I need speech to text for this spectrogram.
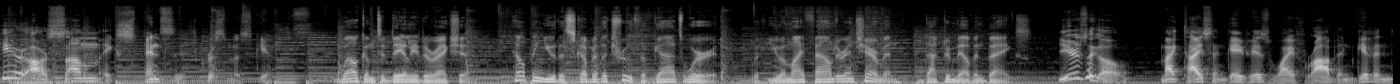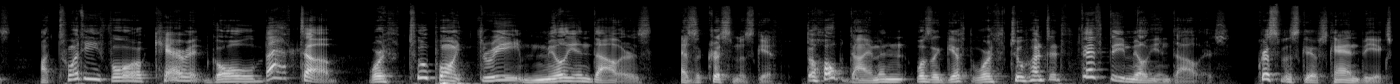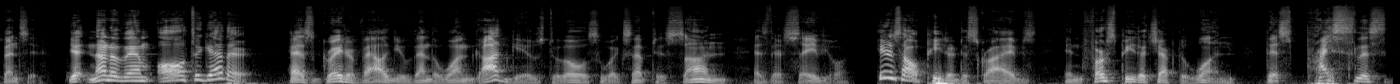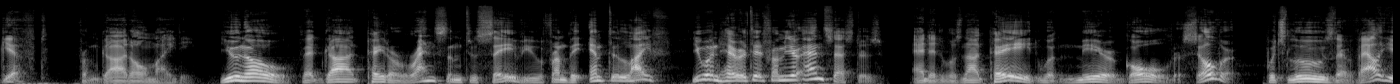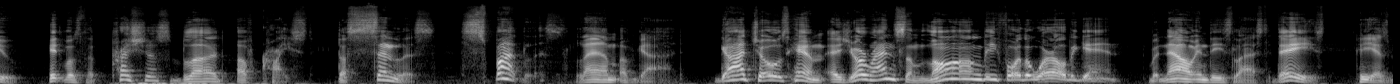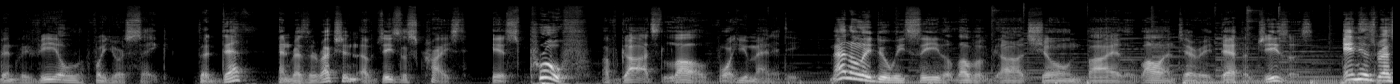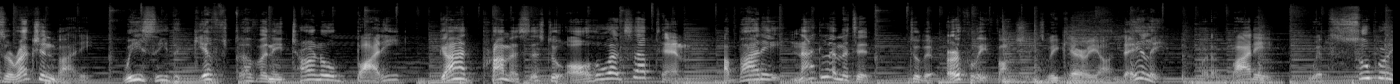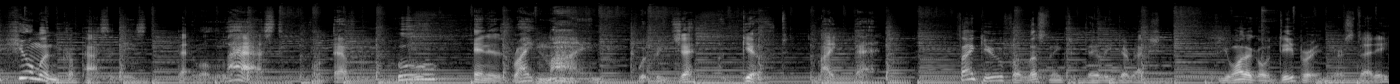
Here are some expensive Christmas gifts. Welcome to Daily Direction, helping you discover the truth of God's Word with UMI founder and chairman, Dr. Melvin Banks. Years ago, Mike Tyson gave his wife Robin Givens a 24 karat gold bathtub worth $2.3 million as a Christmas gift. The Hope Diamond was a gift worth $250 million. Christmas gifts can be expensive, yet none of them altogether has greater value than the one God gives to those who accept His Son as their Savior. Here's how Peter describes in 1 Peter chapter 1 this priceless gift from God Almighty. You know that God paid a ransom to save you from the empty life you inherited from your ancestors and it was not paid with mere gold or silver, which lose their value. It was the precious blood of Christ, the sinless, spotless Lamb of God. God chose him as your ransom long before the world began. But now, in these last days, he has been revealed for your sake. The death and resurrection of Jesus Christ is proof of God's love for humanity. Not only do we see the love of God shown by the voluntary death of Jesus, in his resurrection body, we see the gift of an eternal body God promises to all who accept him. A body not limited to the earthly functions we carry on daily, but a body with superhuman capacities that will last forever. Who in his right mind would reject a gift like that? Thank you for listening to Daily Direction. If you want to go deeper in your study,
